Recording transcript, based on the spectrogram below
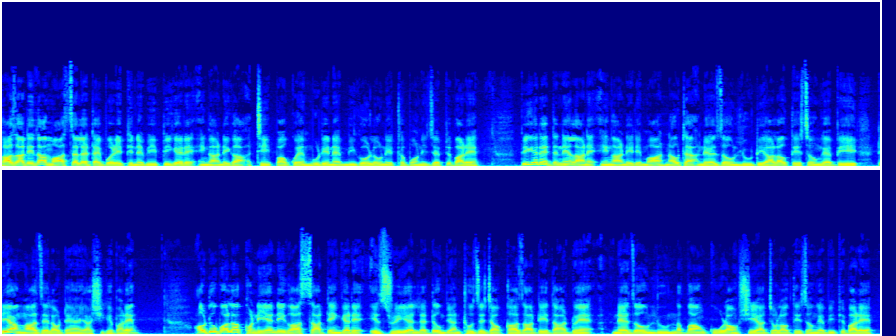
ဂါဇာဒေသမှာဆက်လက်တိုက်ပွဲတွေဖြစ်နေပြီးပြီးခဲ့တဲ့အင်္ဂါနေ့ကအထိပောက်ကွဲမှုတွေနဲ့မိโกလုံးတွေထွက်ပေါ်နေကြဖြစ်ပါတယ်ပြီးခဲ့တဲ့တနင်္လာနဲ့အင်္ဂါနေ့တွေမှာနောက်ထပ်အနည်းဆုံးလူ100လောက်သေဆုံးခဲ့ပြီး150လောက်ဒဏ်ရာရရှိခဲ့ပါတယ်။အော်တိုဘာလ9ရက်နေ့ကစတင်ခဲ့တဲ့အစ္စရေးရဲ့လက်တုံ့ပြန်ထိုးစစ်ကြောင့်ဂါဇာဒေသအတွင်းအနည်းဆုံးလူ29,800ကျော်လောက်သေဆုံးခဲ့ပြီဖြစ်ပါတယ်။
